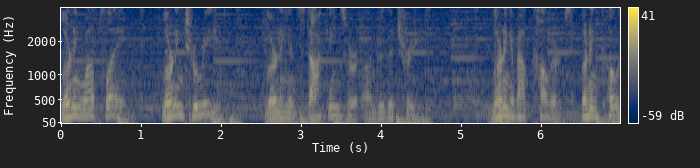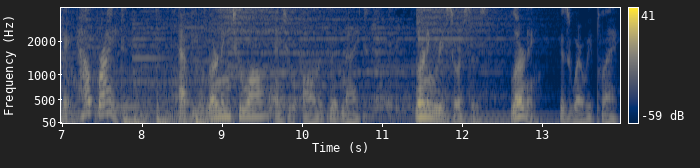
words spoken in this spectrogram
learning while playing, learning to read, learning in stockings or under the tree, learning about colors, learning coding. How bright! Happy learning to all and to all a good night. Learning resources. Learning is where we play.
